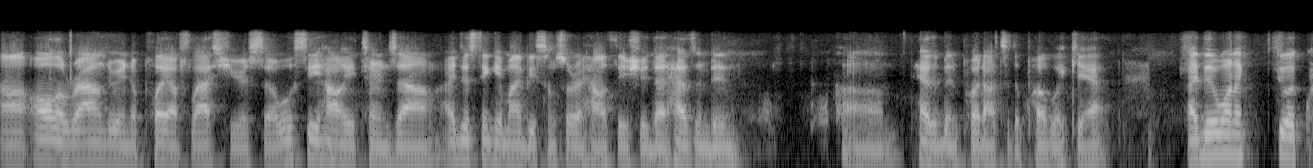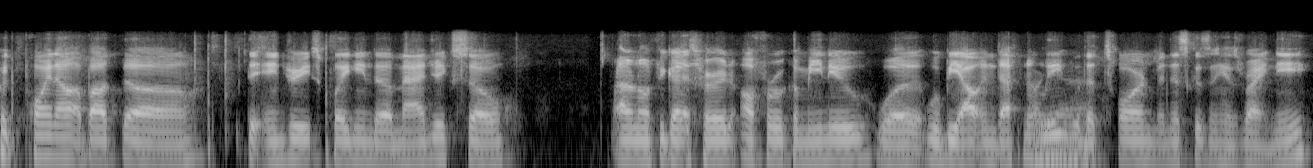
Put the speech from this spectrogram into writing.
uh, all around during the playoffs last year. So we'll see how he turns out. I just think it might be some sort of health issue that hasn't been um, hasn't been put out to the public yet. I do want to do a quick point out about the the injuries plaguing the Magic. So I don't know if you guys heard, Al-Farouq Aminu will will be out indefinitely yeah. with a torn meniscus in his right knee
